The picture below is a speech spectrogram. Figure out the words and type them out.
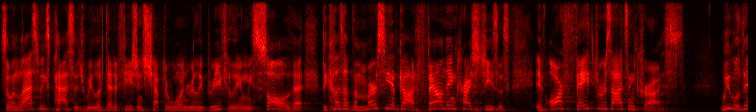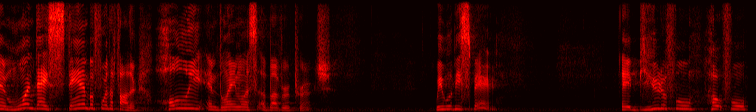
so, in last week's passage, we looked at Ephesians chapter 1 really briefly, and we saw that because of the mercy of God found in Christ Jesus, if our faith resides in Christ, we will then one day stand before the Father, holy and blameless above reproach. We will be spared. a beautiful, hopeful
